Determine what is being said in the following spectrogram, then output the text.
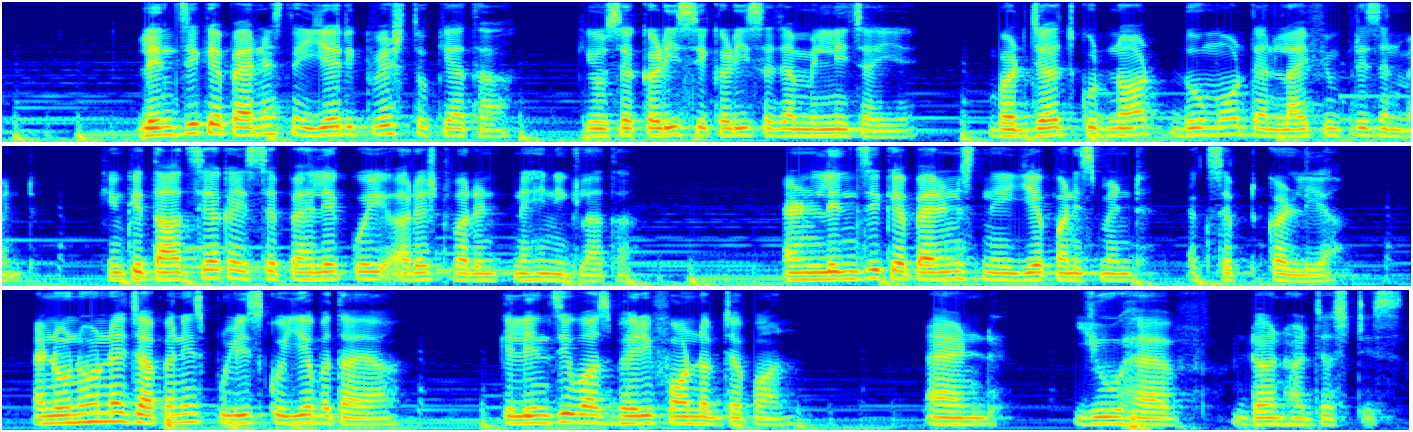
लिंजी के पेरेंट्स ने यह रिक्वेस्ट तो किया था कि उसे कड़ी सी कड़ी सज़ा मिलनी चाहिए बट जज could not do more than life imprisonment क्योंकि तादस्या का इससे पहले कोई अरेस्ट वारंट नहीं निकला था। एंड लिंजी के पेरेंट्स ने यह पनिशमेंट एक्सेप्ट कर लिया। एंड उन्होंने जापानीज़ पुलिस को यह बताया कि Lindsay was very fond of Japan and you have done her justice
